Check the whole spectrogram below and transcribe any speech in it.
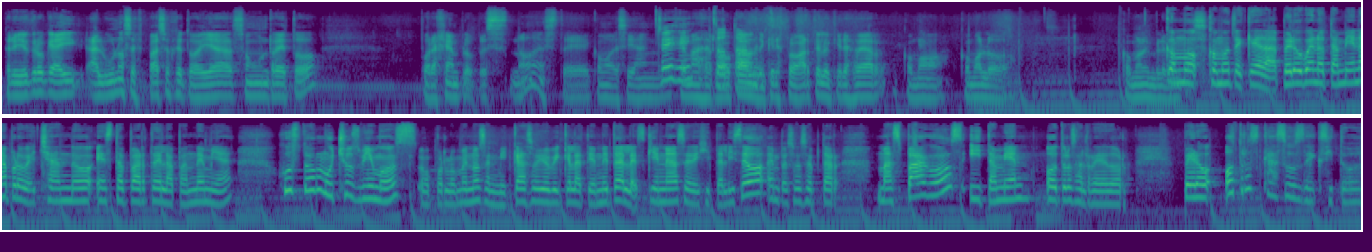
pero yo creo que hay algunos espacios que todavía son un reto. Por ejemplo, pues, ¿no? Este, como decían, temas de ropa, donde quieres probártelo y quieres ver cómo, cómo lo, ¿Cómo lo? ¿Cómo, te queda? Pero bueno, también aprovechando esta parte de la pandemia, justo muchos vimos, o por lo menos en mi caso, yo vi que la tiendita de la esquina se digitalizó, empezó a aceptar más pagos y también otros alrededor. Pero otros casos de éxito,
